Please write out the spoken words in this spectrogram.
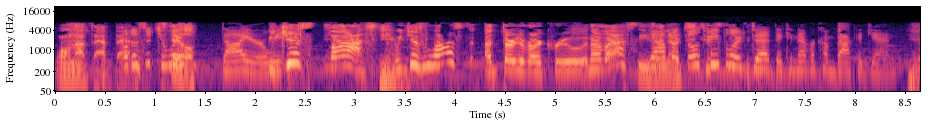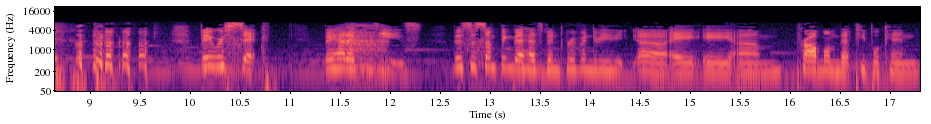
Well, not that bad. Well, the situation Still, dire. we just lost. We just lost a third of our crew in our last season. yeah, but those two people are dead. They can never come back again. they were sick. They had a disease. This is something that has been proven to be uh, a a um, problem that people can.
